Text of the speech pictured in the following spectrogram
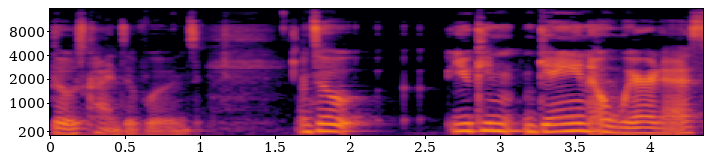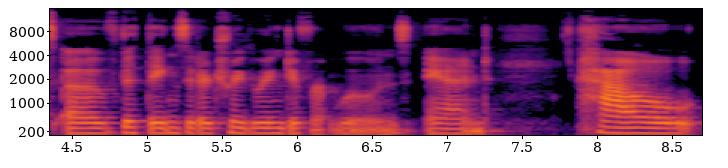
those kinds of wounds. And so you can gain awareness of the things that are triggering different wounds and how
